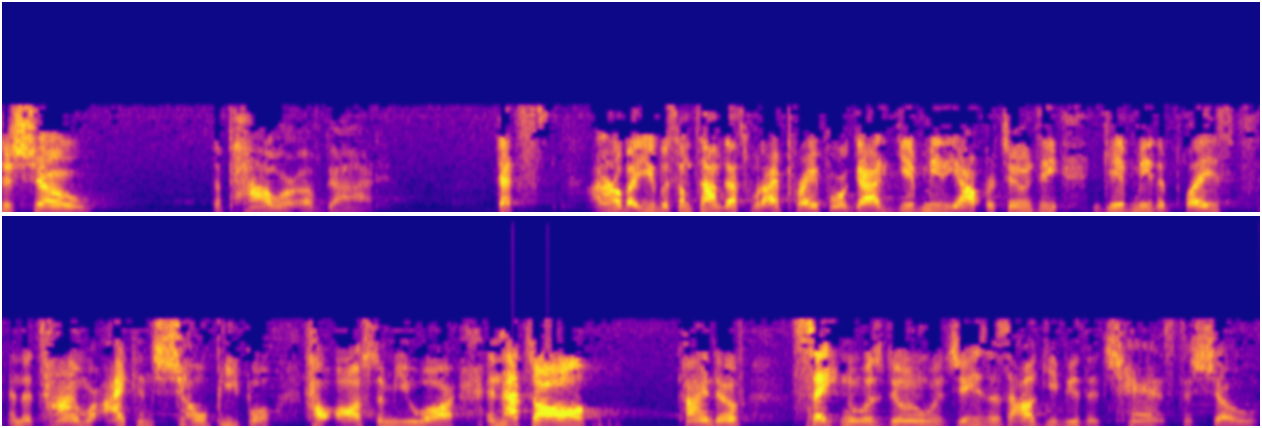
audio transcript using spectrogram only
to show the power of God. That's I don't know about you, but sometimes that's what I pray for. God, give me the opportunity, give me the place and the time where I can show people how awesome you are. And that's all, kind of, Satan was doing with Jesus. I'll give you the chance to show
